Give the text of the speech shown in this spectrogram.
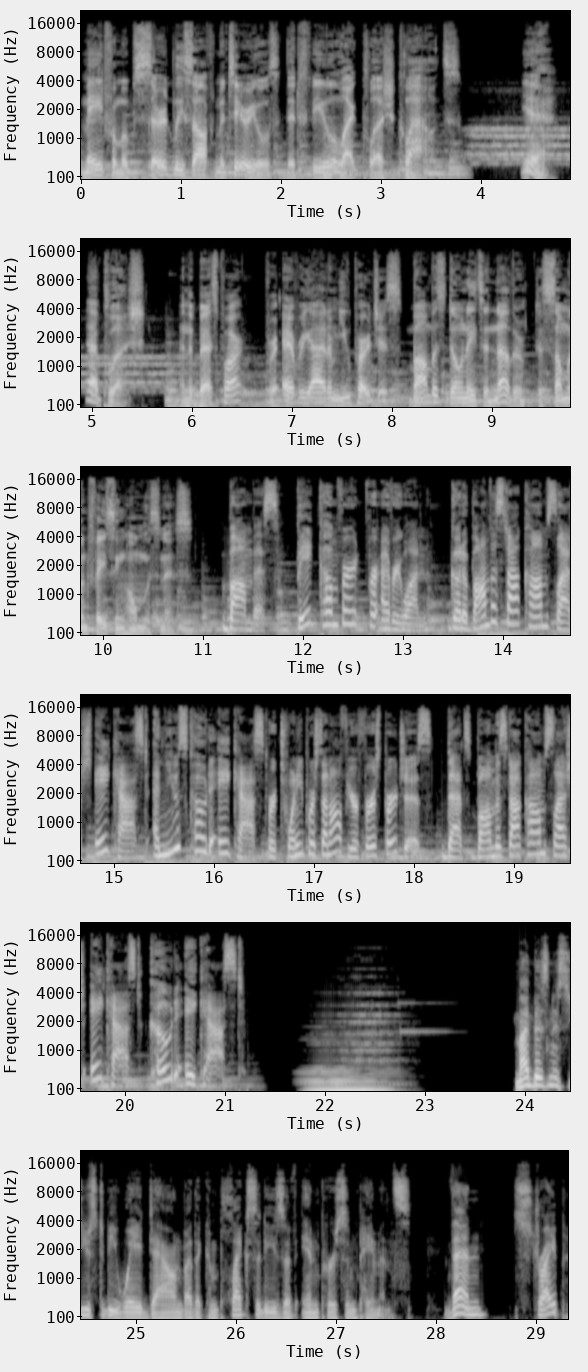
made from absurdly soft materials that feel like plush clouds. Yeah, that plush. And the best part? For every item you purchase, Bombas donates another to someone facing homelessness. Bombas. Big comfort for everyone. Go to bombas.com slash ACAST and use code ACAST for 20% off your first purchase. That's bombas.com slash ACAST. Code ACAST. My business used to be weighed down by the complexities of in person payments. Then, Stripe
